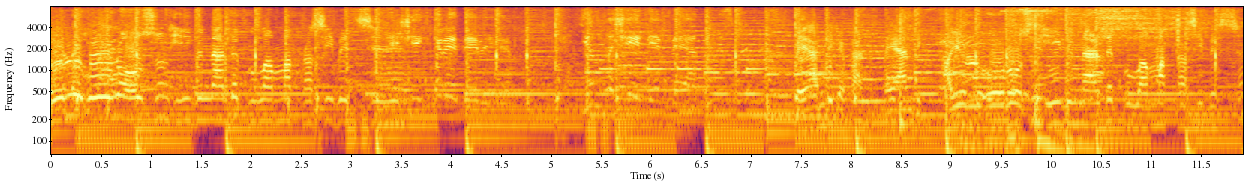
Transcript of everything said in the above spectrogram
Hayırlı uğurlu olsun. iyi günlerde kullanmak nasip etsin. Teşekkür ederim. Yılbaşı hediyemi beğendiniz mi? Beğendik efendim, beğendik. Hayırlı uğurlu olsun. iyi günlerde kullanmak nasip etsin.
